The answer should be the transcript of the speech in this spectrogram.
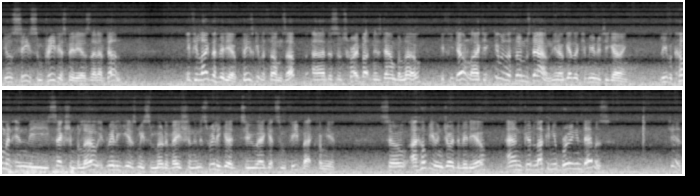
you'll see some previous videos that I've done. If you like the video, please give a thumbs up. Uh, the subscribe button is down below. If you don't like it, give us a thumbs down, you know, get the community going. Leave a comment in the section below. It really gives me some motivation and it's really good to uh, get some feedback from you. So I hope you enjoyed the video and good luck in your brewing endeavors. Cheers.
